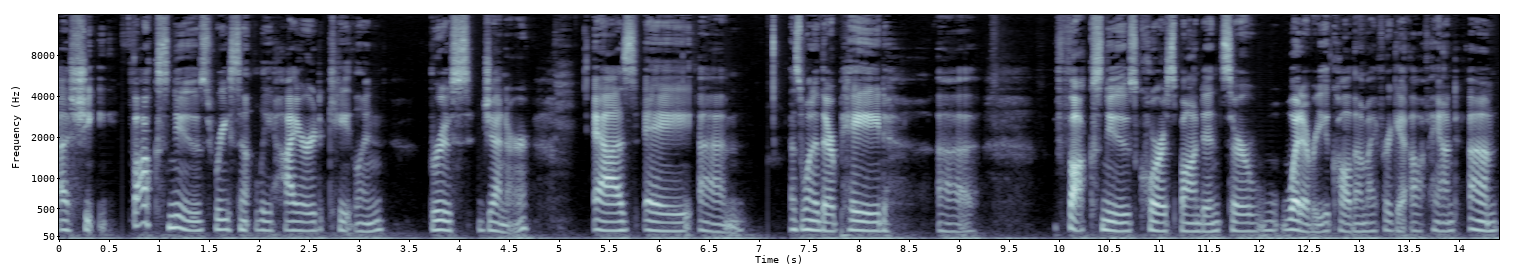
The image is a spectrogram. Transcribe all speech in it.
a she. Fox News recently hired Caitlyn Bruce Jenner as a um, as one of their paid uh, Fox News correspondents or whatever you call them. I forget offhand. Um,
